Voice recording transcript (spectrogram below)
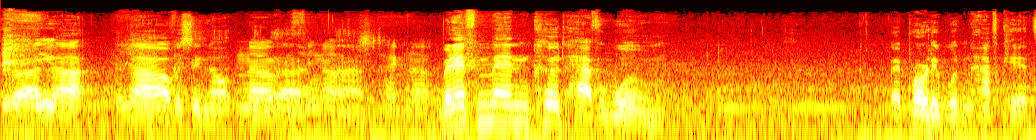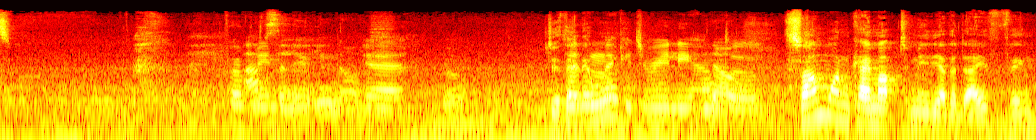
Did I? You- No, no, obviously not. No, but, uh, obviously not. no. Not. But if men could have a womb, they probably wouldn't have kids. Probably Absolutely not. Yeah. No. Do you think they think they would? could really handle. No. Someone came up to me the other day think,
